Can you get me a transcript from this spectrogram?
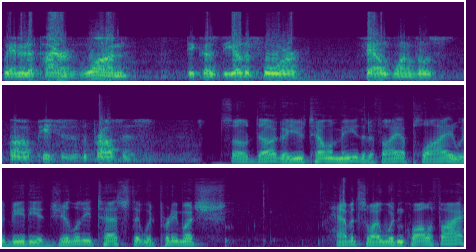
We ended up hiring one because the other four failed one of those uh, pieces of the process. So, Doug, are you telling me that if I applied, it would be the agility test that would pretty much have it so I wouldn't qualify?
